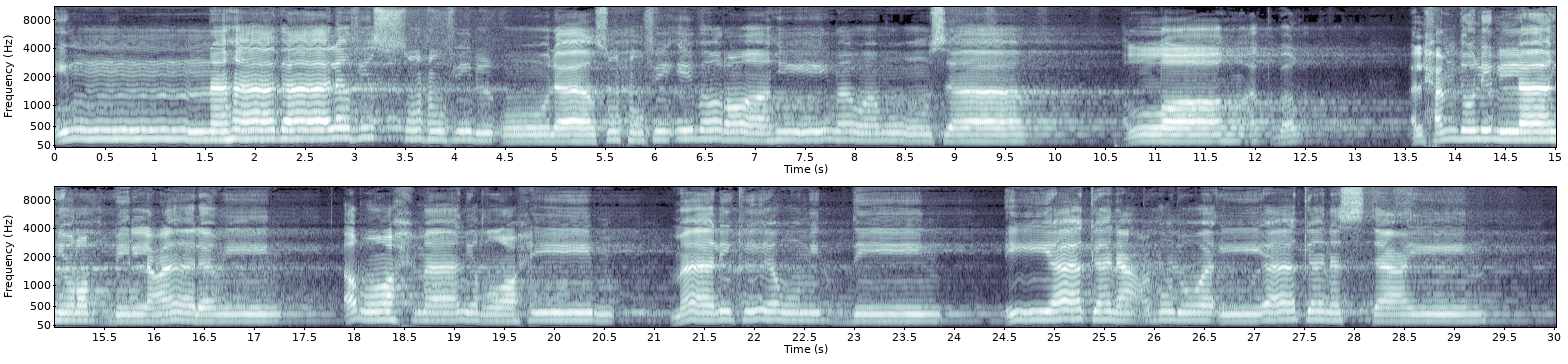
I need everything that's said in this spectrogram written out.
إن هذا لفي الصحف الأولى صحف إبراهيم وموسى. الله أكبر. الحمد لله رب العالمين. الرحمن الرحيم. مالك يوم الدين. إياك نعبد وإياك نستعين.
